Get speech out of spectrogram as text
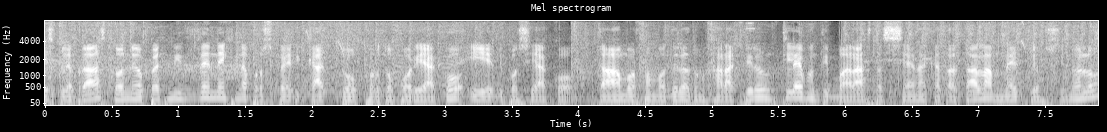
Από τεχνική πλευράς, το νέο παιχνίδι δεν έχει να προσφέρει κάτι το πρωτοποριακό ή εντυπωσιακό. Τα άμορφα μοντέλα των χαρακτήρων κλέβουν την παράσταση σε ένα κατά τα άλλα μέτριο σύνολο,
